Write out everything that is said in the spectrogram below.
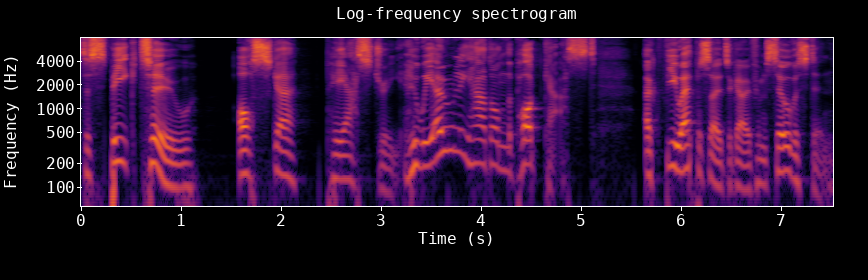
to speak to Oscar Piastri, who we only had on the podcast a few episodes ago from Silverstone.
